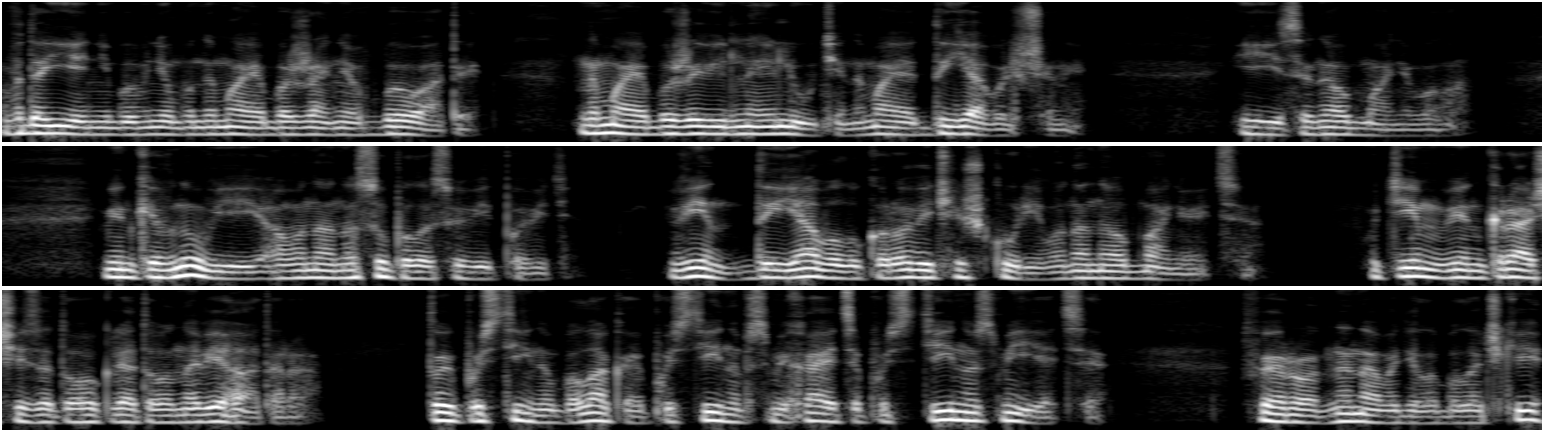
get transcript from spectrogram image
Вдає, ніби в ньому немає бажання вбивати, немає божевільної люті, немає диявольщини. Її це не обманювало. Він кивнув їй, а вона насупилась у відповідь. Він диявол у коров'ячій шкурі, вона не обманюється. Утім, він кращий за того клятого навігатора. Той постійно балакає, постійно всміхається, постійно сміється. Феро ненавиділа балачки,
